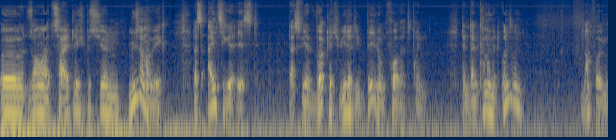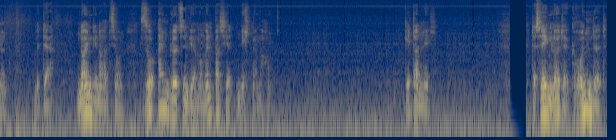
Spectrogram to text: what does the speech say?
äh, sagen wir, zeitlich bisschen mühsamer Weg. Das Einzige ist, dass wir wirklich wieder die Bildung vorwärts bringen. Denn dann kann man mit unseren Nachfolgenden, mit der neuen Generation, so einen Blödsinn, wie er im Moment passiert, nicht mehr machen. Geht dann nicht. Deswegen, Leute, gründet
